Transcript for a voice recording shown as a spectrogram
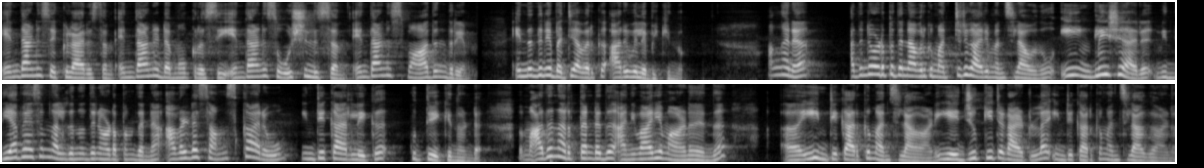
എന്താണ് സെക്യുലാരിസം എന്താണ് ഡെമോക്രസി എന്താണ് സോഷ്യലിസം എന്താണ് സ്വാതന്ത്ര്യം എന്നതിനെ പറ്റി അവർക്ക് അറിവ് ലഭിക്കുന്നു. അങ്ങനെ അതിനോടൊപ്പം തന്നെ അവർക്ക് മറ്റൊരു കാര്യം മനസ്സിലാവുന്നു. ഈ ഇംഗ്ലീഷുകാർ വിദ്യാഭ്യാസം നൽകുന്നതിനോടൊപ്പം തന്നെ അവരുടെ സംസ്കാരവും ഇന്ത്യക്കാരിലേക്ക് കുത്തിവെക്കുന്നുണ്ട്. അപ്പം അത് നിർത്തേണ്ടത് അനിവാര്യമാണ് എന്ന് ഈ ഇന്ത്യക്കാർക്ക് മനസ്സിലാവുകയാണ്. ഈ എഡ്യൂക്കേറ്റഡ് ആയിട്ടുള്ള ഇന്ത്യക്കാർക്ക് മനസ്സിലാകുകയാണ്.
